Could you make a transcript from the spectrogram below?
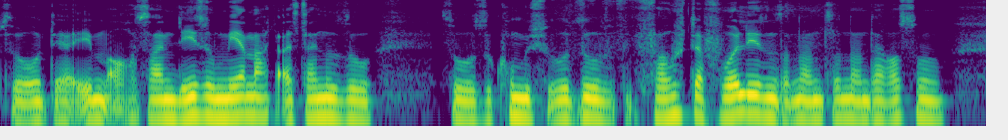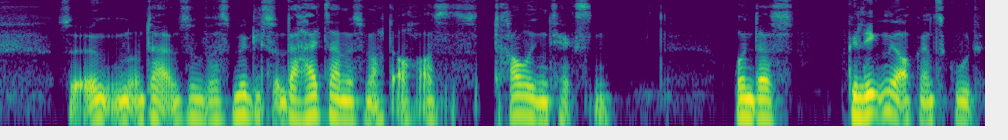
So, der eben auch aus seinen Lesungen mehr macht, als dann nur so, so, so komisch, so, so verhuschter Vorlesen, sondern, sondern daraus so, so irgendein unter, so was möglichst Unterhaltsames macht, auch aus traurigen Texten. Und das gelingt mir auch ganz gut.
